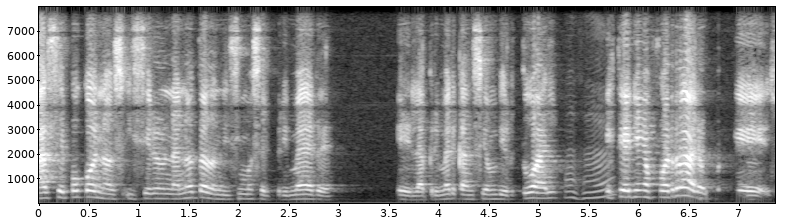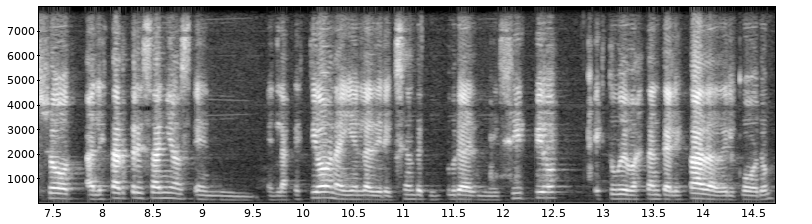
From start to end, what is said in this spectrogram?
hace poco nos hicieron una nota donde hicimos el primer, eh, la primera canción virtual. Este año fue raro porque yo al estar tres años en, en la gestión, ahí en la dirección de cultura del municipio, estuve bastante alejada del coro.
